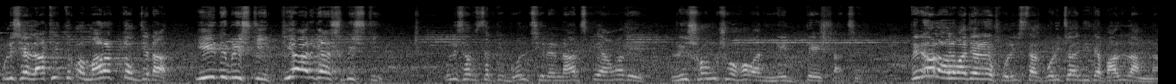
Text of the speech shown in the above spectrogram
পুলিশের লাঠি থেকে মারাত্মক যেটা ইট বৃষ্টি, টিয়ার গ্যাস বৃষ্টি। পুলিশ অফিসারটি বলছিলেন, আজকে আমাদের নৃশংস হওয়ার নির্দেশ আছে। তিনিও লালবাজারের পুলিশ তার পরিচয় দিতে পারলাম না।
